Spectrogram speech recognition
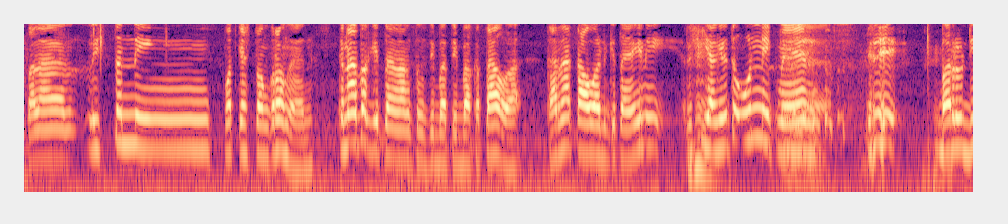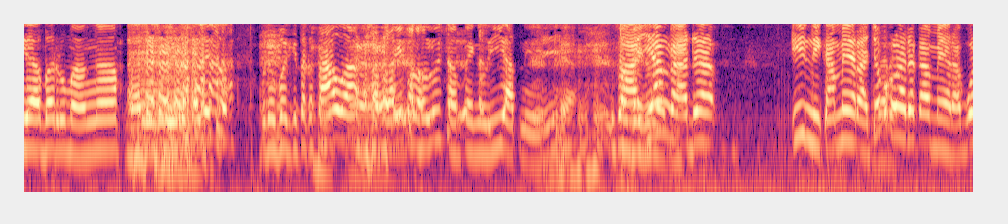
para listening podcast tongkrongan, kenapa kita langsung tiba-tiba ketawa? Karena kawan kita yang ini, Rizky yang ini tuh unik, men. Jadi baru dia baru mangap, baru dia aja itu udah buat kita ketawa. Apalagi kalau lu sampai ngeliat nih. Sampai Saya nggak ada ini kamera. Coba kalau ada kamera, gue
